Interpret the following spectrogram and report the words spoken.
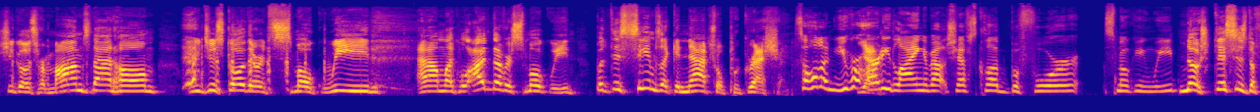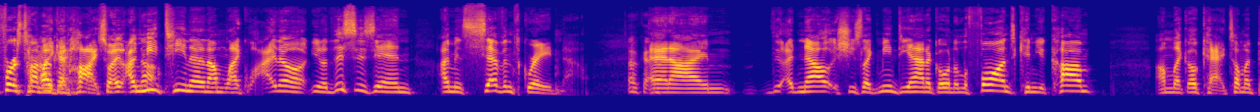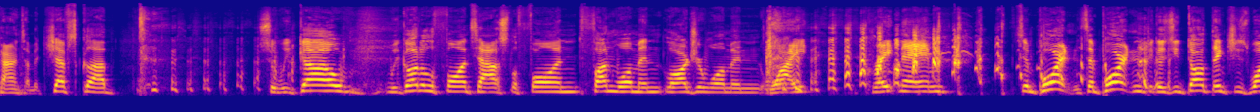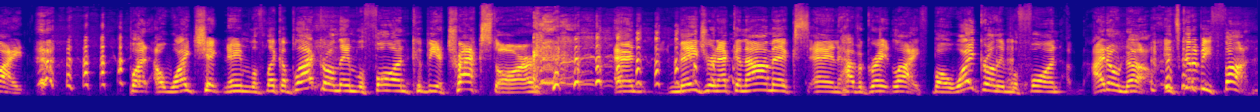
She goes, her mom's not home. We just go there and smoke weed. And I'm like, well, I've never smoked weed, but this seems like a natural progression. So hold on, you were Yeah. already lying about Chef's Club before smoking weed? No, sh- this is the first time I Okay. get high. So I, I meet oh. Tina and I'm like, well, I don't, you know, this is in, I'm in seventh grade now. Okay. And I'm, now she's like, me and Deanna going to LaFawn's. Can you come? I'm like, okay. I tell my parents I'm at Chef's Club. so we go, we go to LaFawn's house. LaFawn, fun woman, larger woman, white, great name. It's important. It's important because you don't think she's white. But a white chick named, La- like a black girl named LaFawn could be a track star and major in economics and have a great life. But a white girl named LaFawn, I don't know. It's going to be fun.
